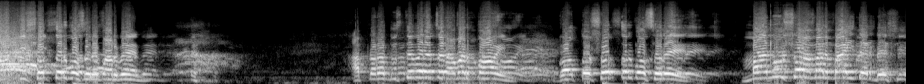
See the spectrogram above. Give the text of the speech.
বাকি সত্তর বছরে পারবেন। আপনারা বুঝতে পেরেছেন আমার পয়েন্ট গত সত্তর বছরে মানুষও আমার ভাইদের বেশি।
